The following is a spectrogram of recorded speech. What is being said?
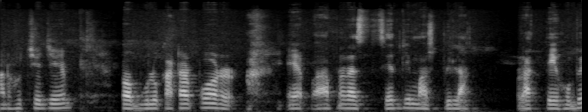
আর হচ্ছে যে টবগুলো কাটার পর আপনারা সেদ্রি মাস্ট বি রাখতে হবে।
